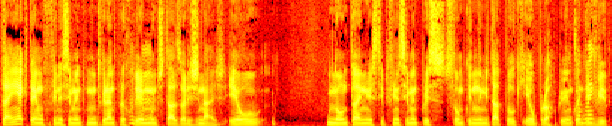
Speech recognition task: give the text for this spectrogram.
têm é que têm um financiamento muito grande para recolher uhum. muitos dados originais. Eu não tenho esse tipo de financiamento, por isso estou um bocadinho limitado pelo que eu próprio, enquanto então, é indivíduo,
